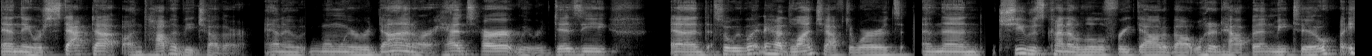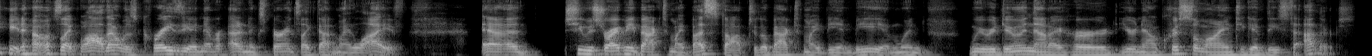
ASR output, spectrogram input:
and they were stacked up on top of each other. And it, when we were done, our heads hurt, we were dizzy. And so we went and had lunch afterwards. And then she was kind of a little freaked out about what had happened. Me too. you know, it's like, wow, that was crazy. I never had an experience like that in my life. And she was driving me back to my bus stop to go back to my B&B. And when we were doing that, I heard, you're now crystalline to give these to others.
